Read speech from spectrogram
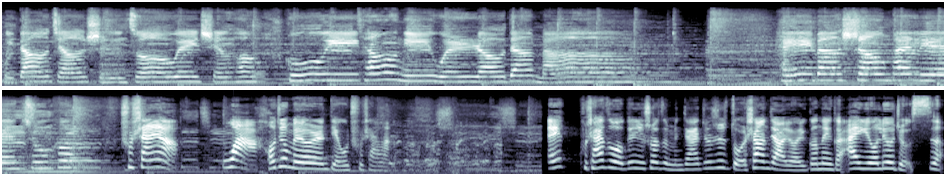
回到教室座位前后，故意讨你温柔的骂。黑板上排列组合，出山呀！哇，好久没有人点过出山了。哎，苦茶子，我跟你说怎么加，就是左上角有一个那个 iu 六九四，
